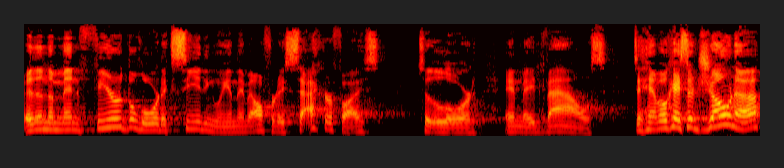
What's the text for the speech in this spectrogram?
And then the men feared the Lord exceedingly, and they offered a sacrifice to the Lord and made vows to him. Okay, so Jonah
